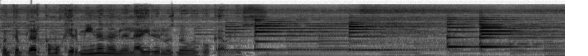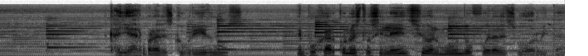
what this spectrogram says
Contemplar cómo germinan en el aire los nuevos vocablos. Callar para descubrirnos, empujar con nuestro silencio al mundo fuera de su órbita.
